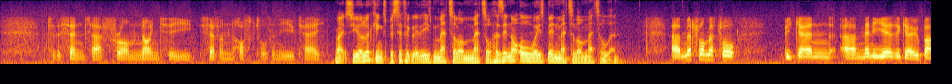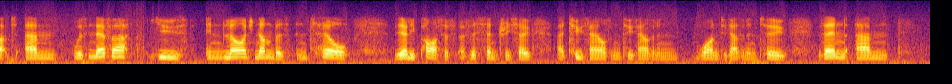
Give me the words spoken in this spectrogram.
to the centre from 97 hospitals in the UK. Right, so you're looking specifically at these metal on metal. Has it not always been metal on metal then? Uh, metal on metal began uh, many years ago, but um, was never used in large numbers until the early part of, of this century, so uh, 2000, 2001, 2002. Then um,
